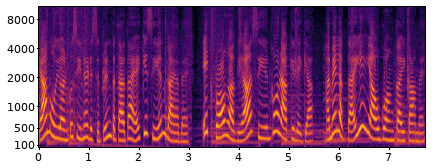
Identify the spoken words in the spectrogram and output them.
यहाँ मोयुआन को सीनियर डिसिप्लिन बताता है कि सीएन गायब है। एक फॉग आ गया सीएन को उड़ा के ले गया। हमें लगता है ये याओ गुआंग का ही काम है।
